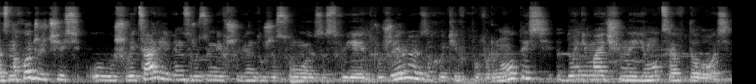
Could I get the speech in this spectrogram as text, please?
Знаходжуючись у Швейцарії, він зрозумів, що він дуже сумує за своєю дружиною, захотів повернутись до Німеччини. Йому це вдалося.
